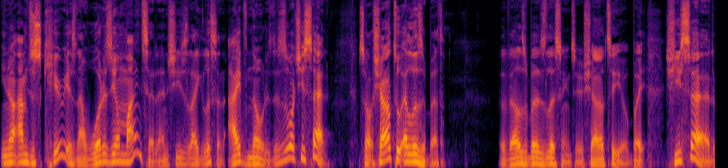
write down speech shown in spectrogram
You know, I'm just curious now. What is your mindset? And she's like, listen, I've noticed. This is what she said. So shout out to Elizabeth. If Elizabeth is listening to shout out to you. But she said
